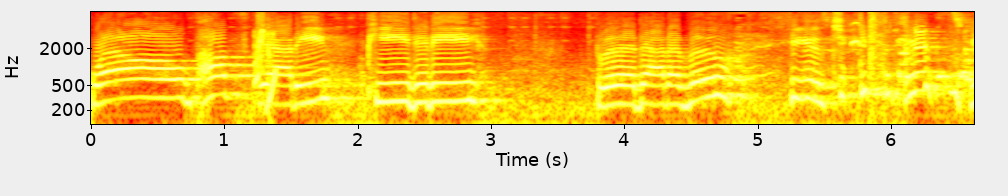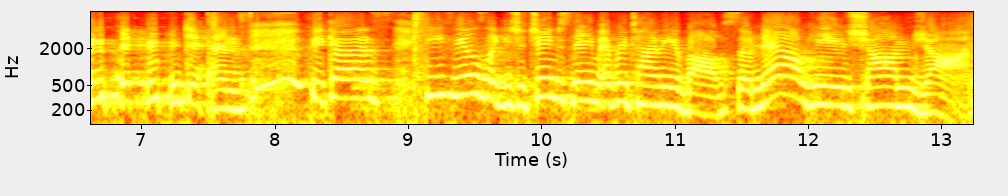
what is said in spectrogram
Well, Puff Daddy, P. Diddy, blah, da, da, boo. He is changing his name again because he feels like he should change his name every time he evolves. So now he is Sean John.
